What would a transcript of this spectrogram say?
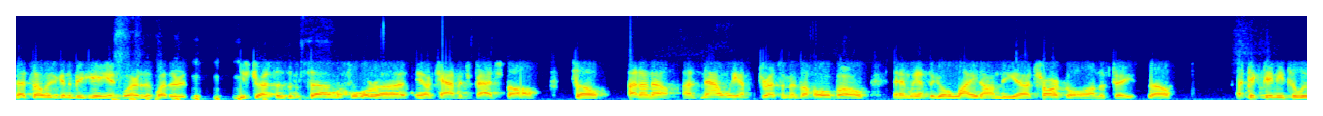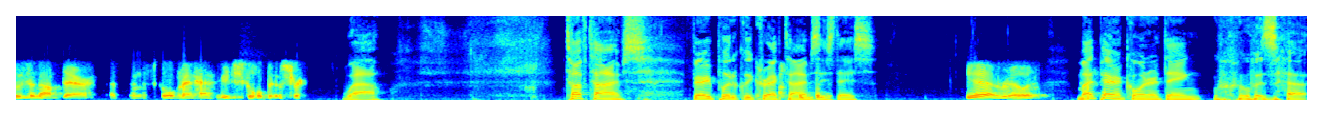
That's always going to be Ian, whether whether he's dressed as himself or uh, you know Cabbage Patch doll. So I don't know. Uh, Now we have to dress him as a hobo, and we have to go light on the uh, charcoal on the face. So I think they need to loosen up there in the school Manhattan Beach School District. Wow. Tough times. Very politically correct times these days. Yeah, really. My parent corner thing was uh,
